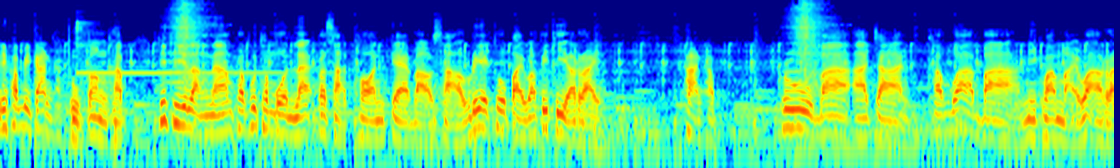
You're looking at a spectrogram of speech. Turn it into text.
รีพับลิกันครับ ถูกต้องครับ พิธีหลังน้ำพระพุทธมนต์และประสาทพรแก่บ่าวสาวเรียกทั่วไปว่าพิธีอะไร ผ่านครับ ครูบาอาจารย์คำว่าบา มีความหมายว่าอะไร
